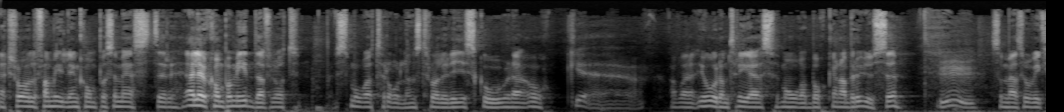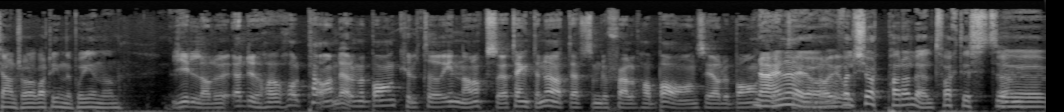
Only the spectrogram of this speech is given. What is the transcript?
När trollfamiljen kom på semester, eller kom på middag förlåt. Små trollens trolleriskola och eh, var det? Jo, de tre små bockarna Bruse. Mm. Som jag tror vi kanske har varit inne på innan. Gillar du, ja du har hållit på en del med barnkultur innan också. Jag tänkte nu att eftersom du själv har barn så gör du barnkultur. Nej, nej, jag har gjort- väl kört parallellt faktiskt. Ja. Eh,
